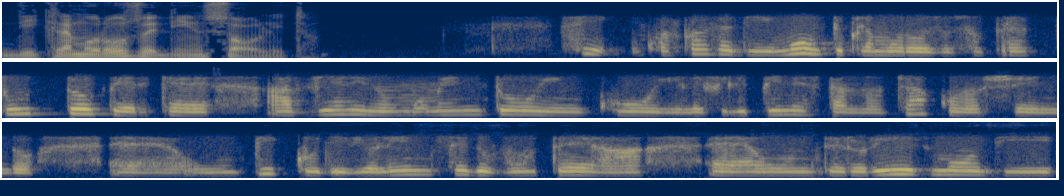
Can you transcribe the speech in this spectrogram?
di clamoroso e di insolito. Qualcosa di molto clamoroso, soprattutto perché avviene in un momento in cui le Filippine stanno già conoscendo eh, un picco di violenze dovute a eh, un terrorismo di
